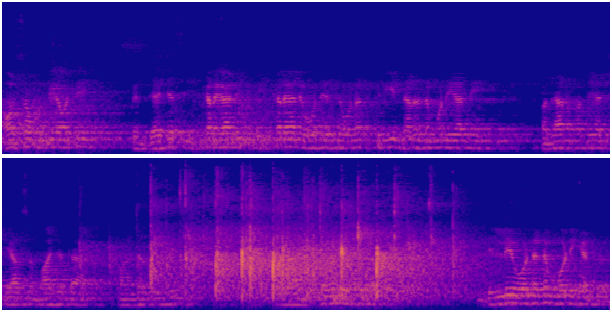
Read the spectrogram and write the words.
అవసరం ఉంది కాబట్టి మీరు దయచేసి ఇక్కడ కానీ ఇక్కడ కానీ ఓటేస్తే కూడా తిరిగి నరేంద్ర మోడీ గారిని ప్రధానమంత్రిగా చేయాల్సిన బాధ్యత మనందరికీ ఢిల్లీ ఓటు మోడీకి అంటారు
